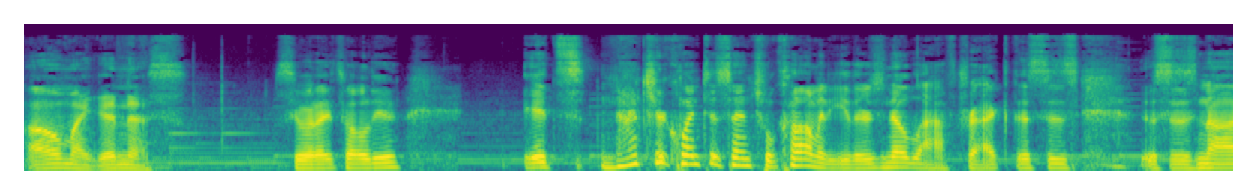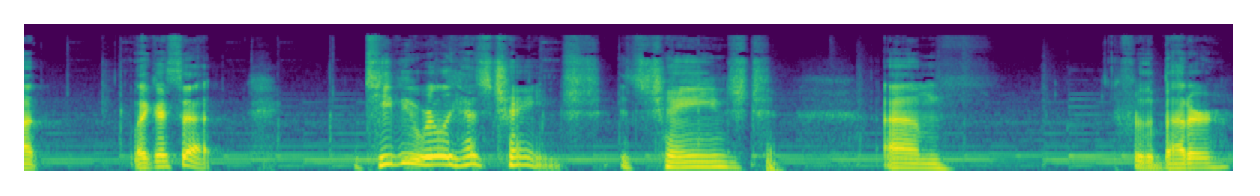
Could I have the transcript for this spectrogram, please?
Oh my goodness. See what I told you? It's not your quintessential comedy. There's no laugh track. This is this is not like I said. TV really has changed. It's changed um for the better.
